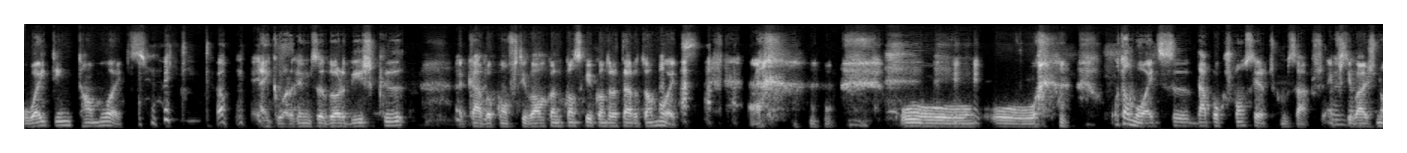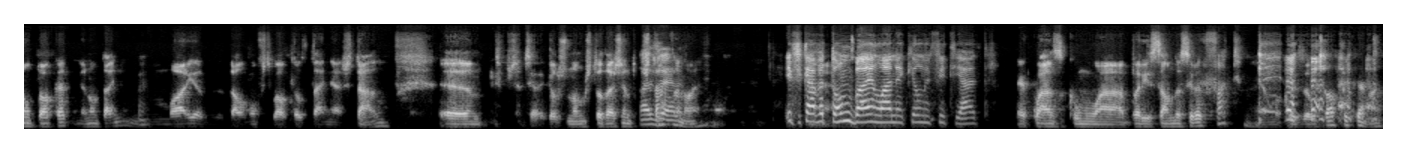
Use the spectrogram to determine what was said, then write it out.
Waiting Tom Waits, em que o organizador diz que acaba com o festival quando conseguir contratar o Tom Waits. o, o, o, Tom Waits dá poucos concertos, como sabes, em pois festivais é. não toca, eu não tenho memória de, de, algum festival que ele tenha estado, uh, portanto, aqueles nomes toda a gente gostava, não é? E ficava é. tão bem lá naquele anfiteatro é quase como a aparição da cera de Fátima, é uma coisa utópica, não é?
